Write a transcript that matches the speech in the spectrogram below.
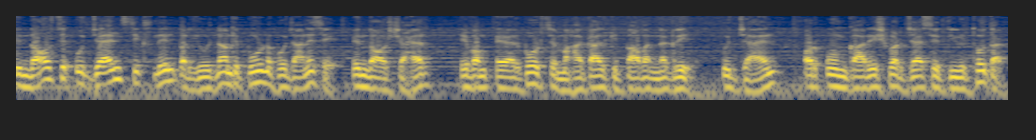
इंदौर से उज्जैन सिक्स लेन परियोजना के पूर्ण हो जाने से इंदौर शहर एवं एयरपोर्ट से महाकाल की पावन नगरी, उज्जैन और ओंकारेश्वर जैसे तीर्थों तक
